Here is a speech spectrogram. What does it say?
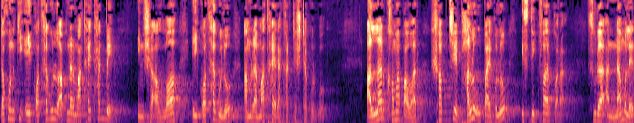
তখন কি এই কথাগুলো আপনার মাথায় থাকবে? ইনশা আল্লাহ এই কথাগুলো আমরা মাথায় রাখার চেষ্টা করব। আল্লাহর ক্ষমা পাওয়ার সবচেয়ে ভালো উপায় হল ইস্তিকফার করা। সুরা আন নামলের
